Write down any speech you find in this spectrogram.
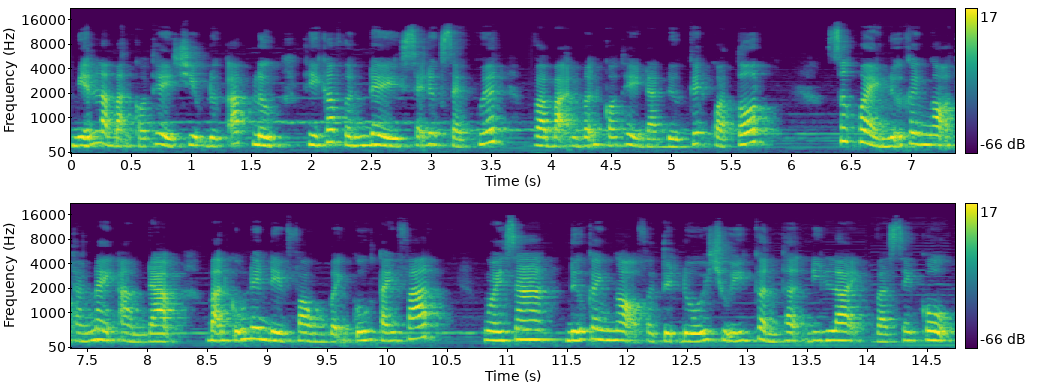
Miễn là bạn có thể chịu được áp lực thì các vấn đề sẽ được giải quyết và bạn vẫn có thể đạt được kết quả tốt. Sức khỏe nữ canh ngọ tháng này ảm đạm, bạn cũng nên đề phòng bệnh cũ tái phát. Ngoài ra, nữ canh ngọ phải tuyệt đối chú ý cẩn thận đi lại và xe cộ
